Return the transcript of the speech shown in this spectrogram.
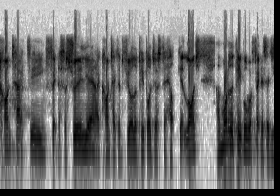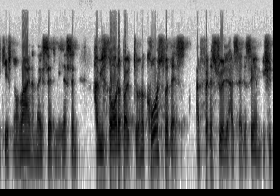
contacting Fitness Australia and I contacted a few other people just to help get launched. And one of the people were Fitness Education Online and they said to me, listen, have you thought about doing a course for this? And Fitness Australia had said the same. You should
